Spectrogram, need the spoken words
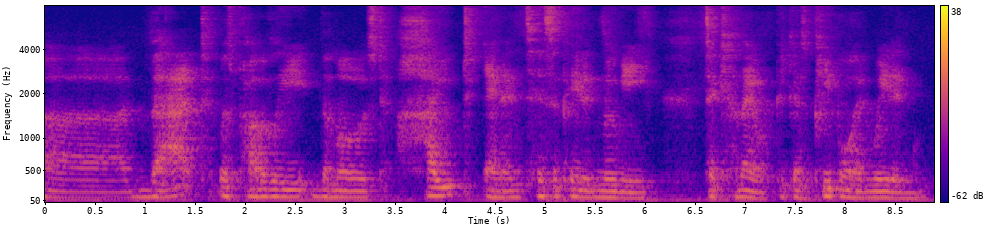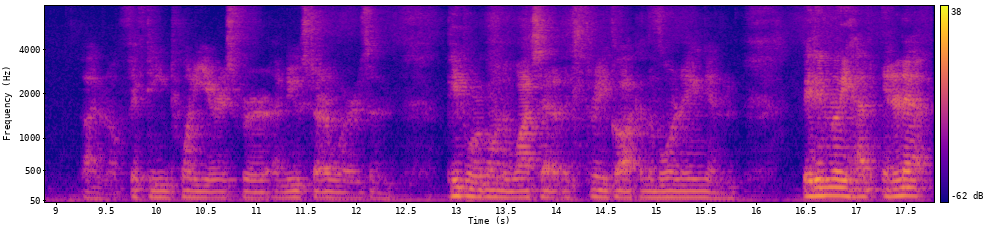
uh, that was probably the most hyped and anticipated movie to come out because people had waited i don't know 15 20 years for a new star wars and people were going to watch that at like 3 o'clock in the morning and they didn't really have internet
